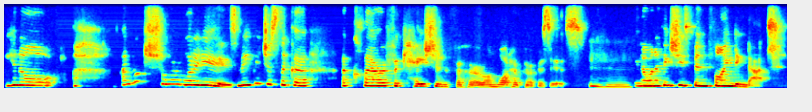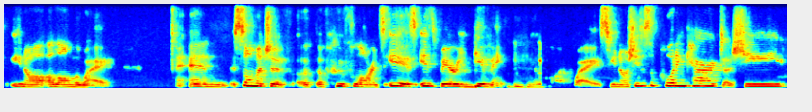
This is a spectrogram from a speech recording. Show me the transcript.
you know, I'm not sure what it is. Maybe just like a a clarification for her on what her purpose is. Mm-hmm. You know, and I think she's been finding that, you know, along the way. And so much of, of, of who Florence is is very giving Mm-hmm. In a lot of ways. You know, she's a supporting character. She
